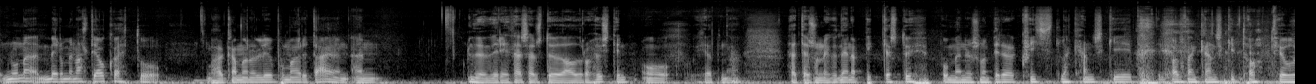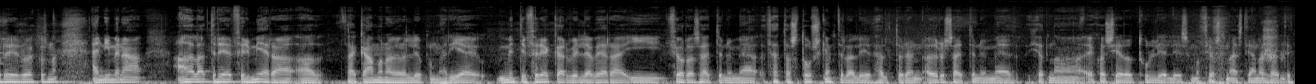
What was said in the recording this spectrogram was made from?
núna meira minn allt jákvætt og, og það er gaman að lifa på maður í dag en, en við höfum verið í þessari stöðu áður á haustin og hérna þetta er svona einhvern veginn að byggjast upp og menn er svona að byrja að kvísla kannski til barðan kannski topp fjórir og eitthvað svona. En ég meina aðalatri er fyrir mér að, að það er gaman að vera að maður. Ég myndi frekar vilja vera í fjórðarsætinu með þetta stór skemmtilega lið heldur en öðru sætinu með hérna eitthvað sér á túljalið sem að þjóstnaðist í annarsæti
